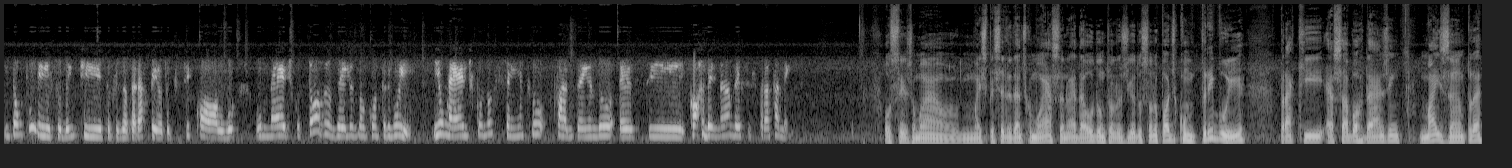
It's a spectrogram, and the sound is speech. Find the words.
Então, por isso, o dentista, o fisioterapeuta, o psicólogo, o médico, todos eles vão contribuir. E o médico no centro fazendo esse, coordenando esses tratamentos. Ou seja, uma, uma especialidade como essa, não é, da odontologia do sono, pode contribuir para que essa abordagem mais ampla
